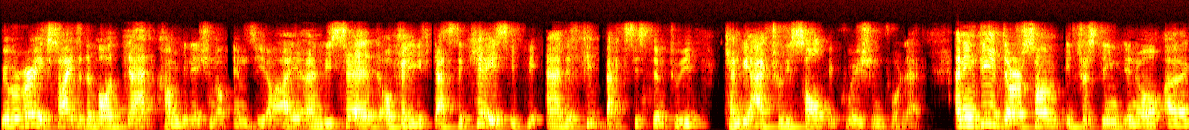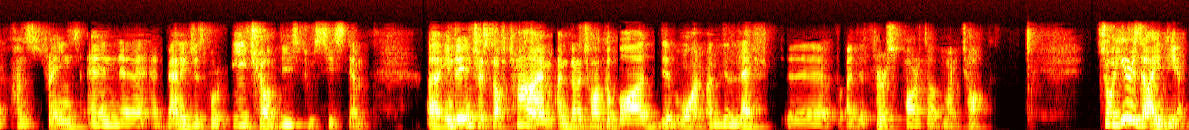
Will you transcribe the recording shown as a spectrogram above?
We were very excited about that combination of MZI, and we said, okay, if that's the case, if we add a feedback system to it, can we actually solve equation for that? And indeed, there are some interesting, you know, uh, constraints and uh, advantages for each of these two systems. Uh, in the interest of time, I'm going to talk about the one on the left uh, at the first part of my talk. So here's the idea.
